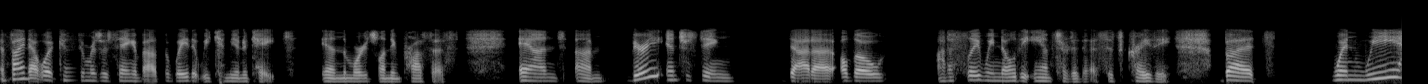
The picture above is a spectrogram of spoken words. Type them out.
and find out what consumers are saying about the way that we communicate in the mortgage lending process. And um, very interesting data, although honestly, we know the answer to this. It's crazy. But when we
